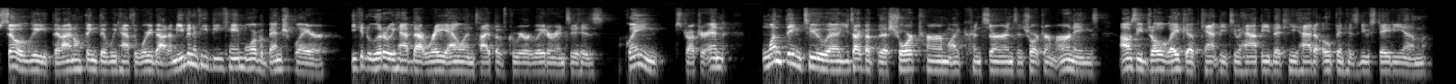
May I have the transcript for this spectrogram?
so elite that I don't think that we'd have to worry about him. Even if he became more of a bench player, he could literally have that Ray Allen type of career later into his playing structure. And one thing too, uh, you talk about the short term like concerns and short term earnings. Obviously, Joe Lacob can't be too happy that he had to open his new stadium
